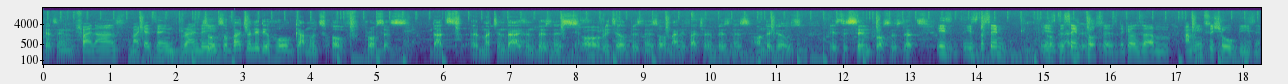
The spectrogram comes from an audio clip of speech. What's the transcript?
marketing. finance, marketing, branding. So, so virtually the whole gamut of process that a merchandising business or retail business or manufacturing business undergoes is the same process that It's, it's the same. It's the same process because um, I'm into show business.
